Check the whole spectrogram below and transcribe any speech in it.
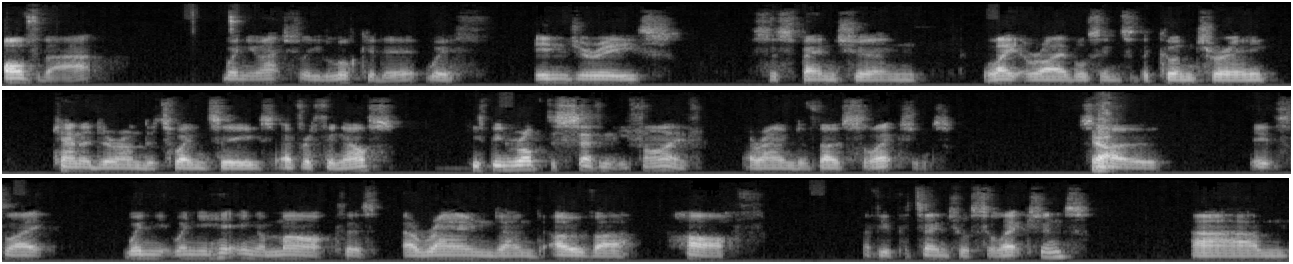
Of that, when you actually look at it with injuries, suspension, late arrivals into the country, Canada under 20s, everything else, he's been robbed of 75 around of those selections. So. It's like when you, when you're hitting a mark that's around and over half of your potential selections, um,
